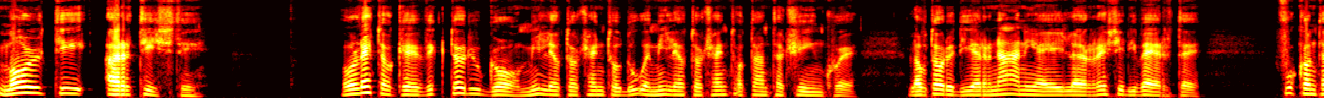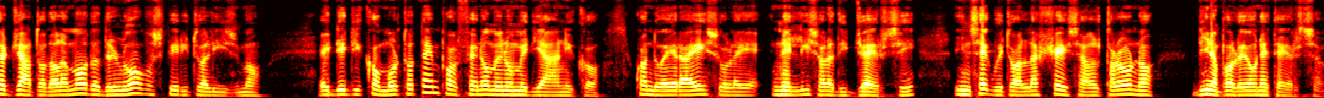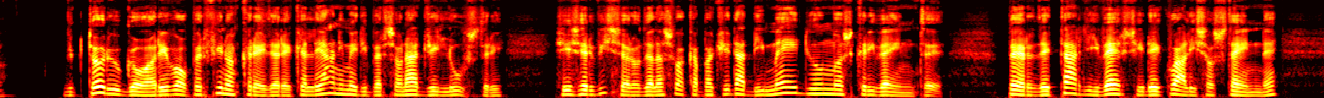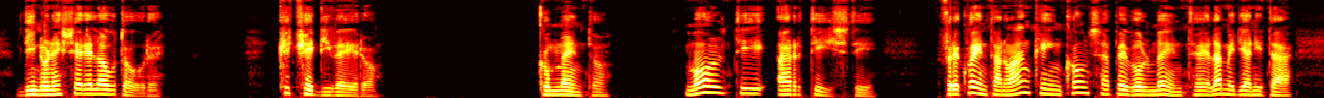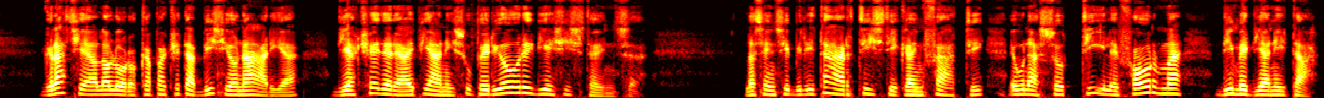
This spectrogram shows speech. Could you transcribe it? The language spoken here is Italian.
Molti artisti. Ho letto che Victor Hugo, 1802-1885, l'autore di Hernani e Il Re si diverte, fu contagiato dalla moda del nuovo spiritualismo e dedicò molto tempo al fenomeno medianico, quando era esule nell'isola di Jersey in seguito all'ascesa al trono di Napoleone III. Victor Hugo arrivò perfino a credere che le anime di personaggi illustri si servissero della sua capacità di medium scrivente per dettargli i versi dei quali sostenne di non essere l'autore. Che c'è di vero? Commento. Molti artisti frequentano anche inconsapevolmente la medianità grazie alla loro capacità visionaria di accedere ai piani superiori di esistenza. La sensibilità artistica, infatti, è una sottile forma di medianità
